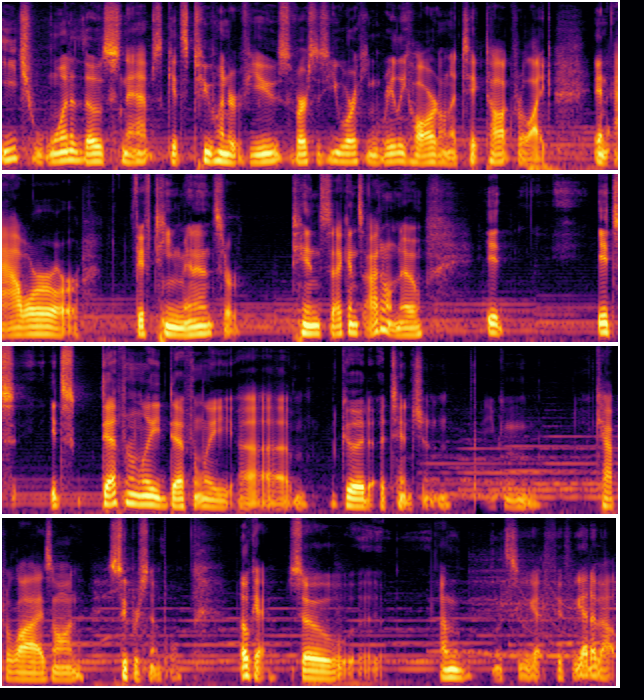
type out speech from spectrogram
each one of those snaps gets 200 views versus you working really hard on a TikTok for like an hour or 15 minutes or 10 seconds. I don't know. It it's it's definitely definitely uh, good attention you can capitalize on. Super simple. Okay, so uh, I'm let's see. We got 50, we got about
